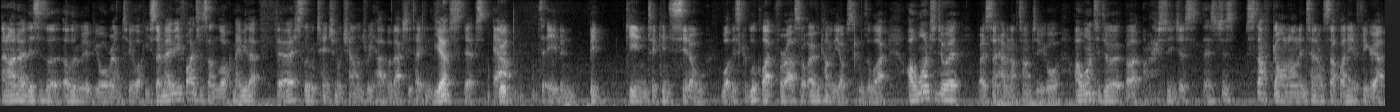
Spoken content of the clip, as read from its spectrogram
and I know this is a, a little bit of your realm too, Lockie. So maybe if I just unlock maybe that first little tensional challenge we have of actually taking the Yeah. first steps out to even begin to consider what this could look like for us or overcoming the obstacles of like, I want to do it, but I just don't have enough time to, or I want to do it, but I'm actually just, there's just stuff going on, internal stuff I need to figure out.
